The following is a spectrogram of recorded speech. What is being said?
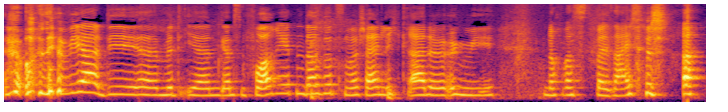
Olivia, die äh, mit ihren ganzen Vorräten da sitzen, wahrscheinlich gerade irgendwie noch was beiseite schafft.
